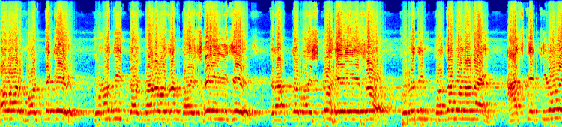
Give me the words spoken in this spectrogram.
হওয়ার পর থেকে কোনোদিন দশ বারো বছর বয়স হয়ে গেছে প্রাপ্ত বয়স্ক হয়ে গেছো, কোনোদিন কথা বলো নাই, আজকে কীভাবে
